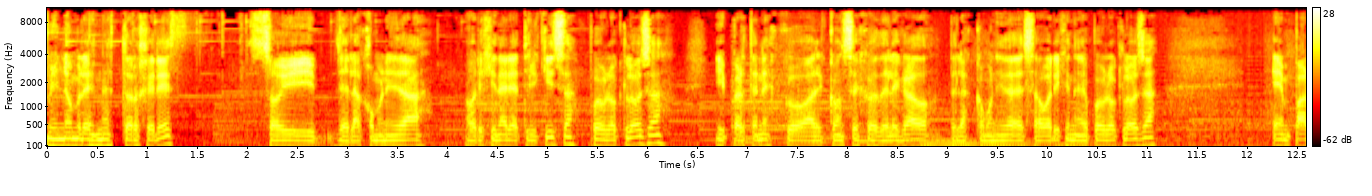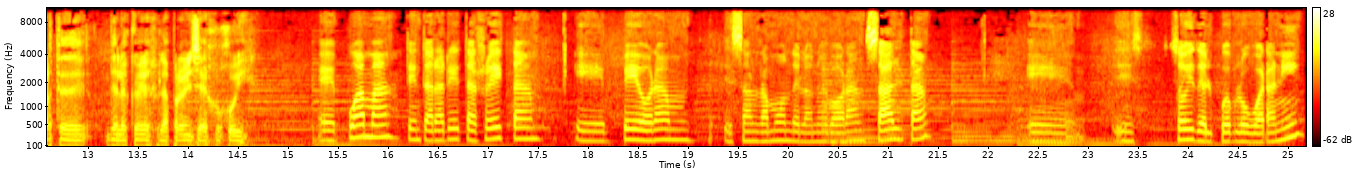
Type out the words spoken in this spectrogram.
Mi nombre es Néstor Jerez, soy de la comunidad originaria Tilquiza, pueblo Cloya, y pertenezco al Consejo de Delegados de las comunidades aborígenes del pueblo Cloya, en parte de, lo que hoy es la provincia de Jujuy. Eh, Puama, Tentarareta Recta, eh, Peorán, San Ramón de la Nueva Orán, Salta. Eh, soy del pueblo guaraní,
